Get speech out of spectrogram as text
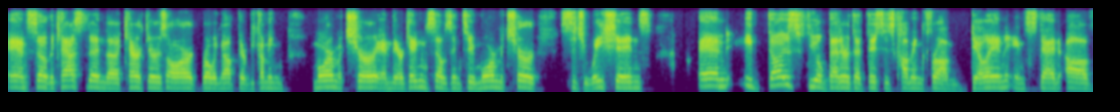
and so the cast and the characters are growing up. They're becoming more mature, and they're getting themselves into more mature situations and it does feel better that this is coming from Dylan instead of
